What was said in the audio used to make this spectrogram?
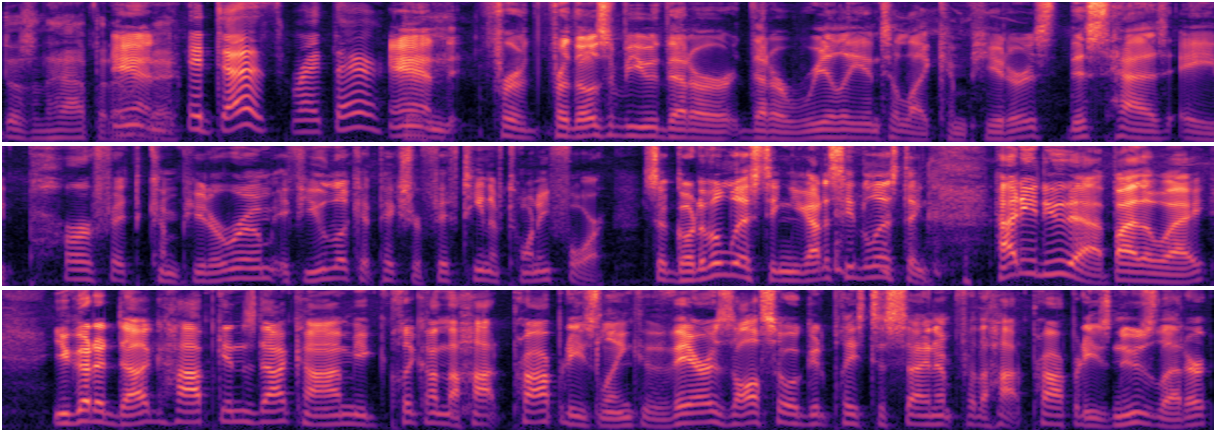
doesn't happen And- day. it does right there. And for for those of you that are that are really into like computers, this has a perfect computer room. If you look at picture 15 of 24, so go to the listing. You got to see the listing. How do you do that? By the way, you go to DougHopkins.com. You click on the Hot Properties link. There is also a good place to sign up for the Hot Properties newsletter.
